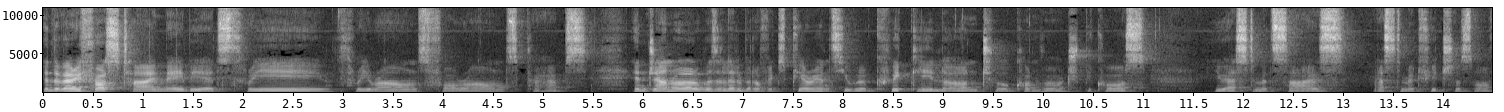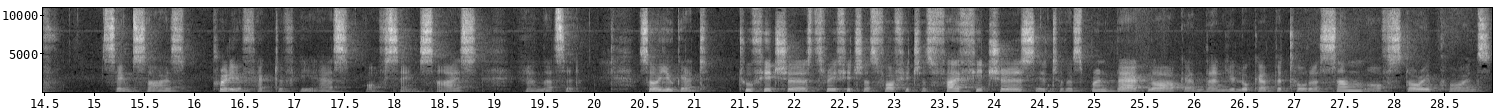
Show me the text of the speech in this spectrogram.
In the very first time, maybe it's three, three rounds, four rounds, perhaps. In general, with a little bit of experience, you will quickly learn to converge because you estimate size, estimate features of same size pretty effectively as of same size and that's it. So you get two features, three features, four features, five features into the sprint backlog and then you look at the total sum of story points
